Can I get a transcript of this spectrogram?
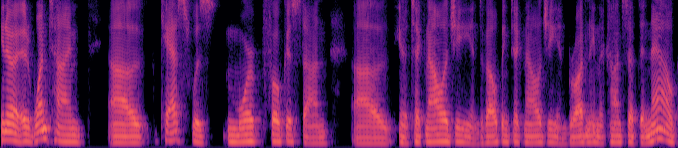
you know at one time, uh, cast was more focused on uh, you know, technology and developing technology and broadening the concept. And now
